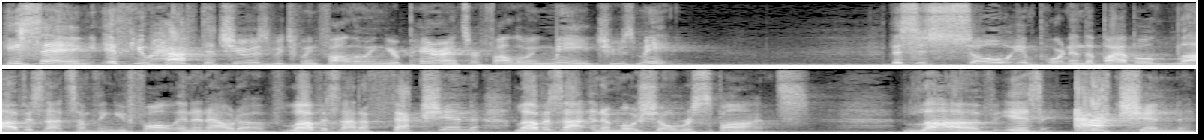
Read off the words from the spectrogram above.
He's saying, if you have to choose between following your parents or following me, choose me. This is so important. In the Bible, love is not something you fall in and out of. Love is not affection. Love is not an emotional response. Love is action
